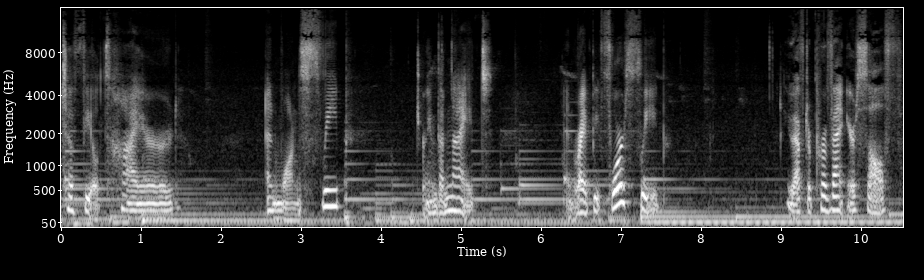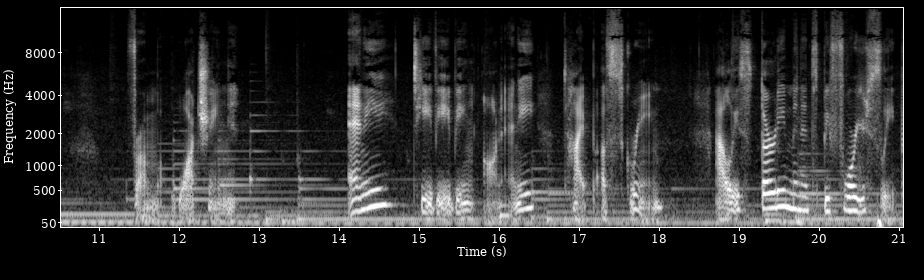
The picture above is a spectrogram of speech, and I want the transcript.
to feel tired and want to sleep during the night. And right before sleep, you have to prevent yourself from watching any TV being on any type of screen at least 30 minutes before you sleep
